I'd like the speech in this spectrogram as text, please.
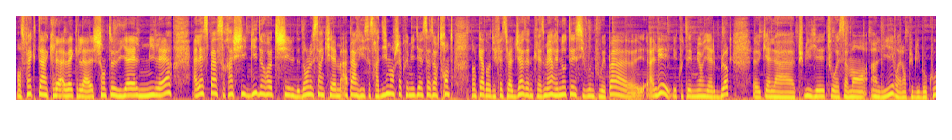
en spectacle avec la chanteuse Yael Miller à l'espace Rachi Guy de Rothschild dans le 5e à Paris. Ce sera dimanche après-midi à 16h30 dans le cadre du festival Jazz and Klezmer. Et notez, si vous ne pouvez pas euh, aller écouter Muriel Bloch, qu'elle a publié publié tout récemment un livre, elle en publie beaucoup.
